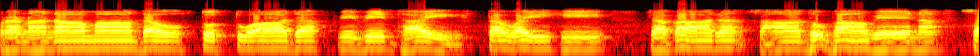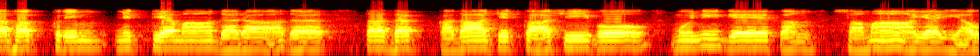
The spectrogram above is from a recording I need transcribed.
प्रणनामादौ स्तुत्वा च विविधैस्तवैः चकार साधुभावेन सभक्तिं नित्यमादराद। ततः कदाचित् काशीपो मुनिगेकं समाययौ।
